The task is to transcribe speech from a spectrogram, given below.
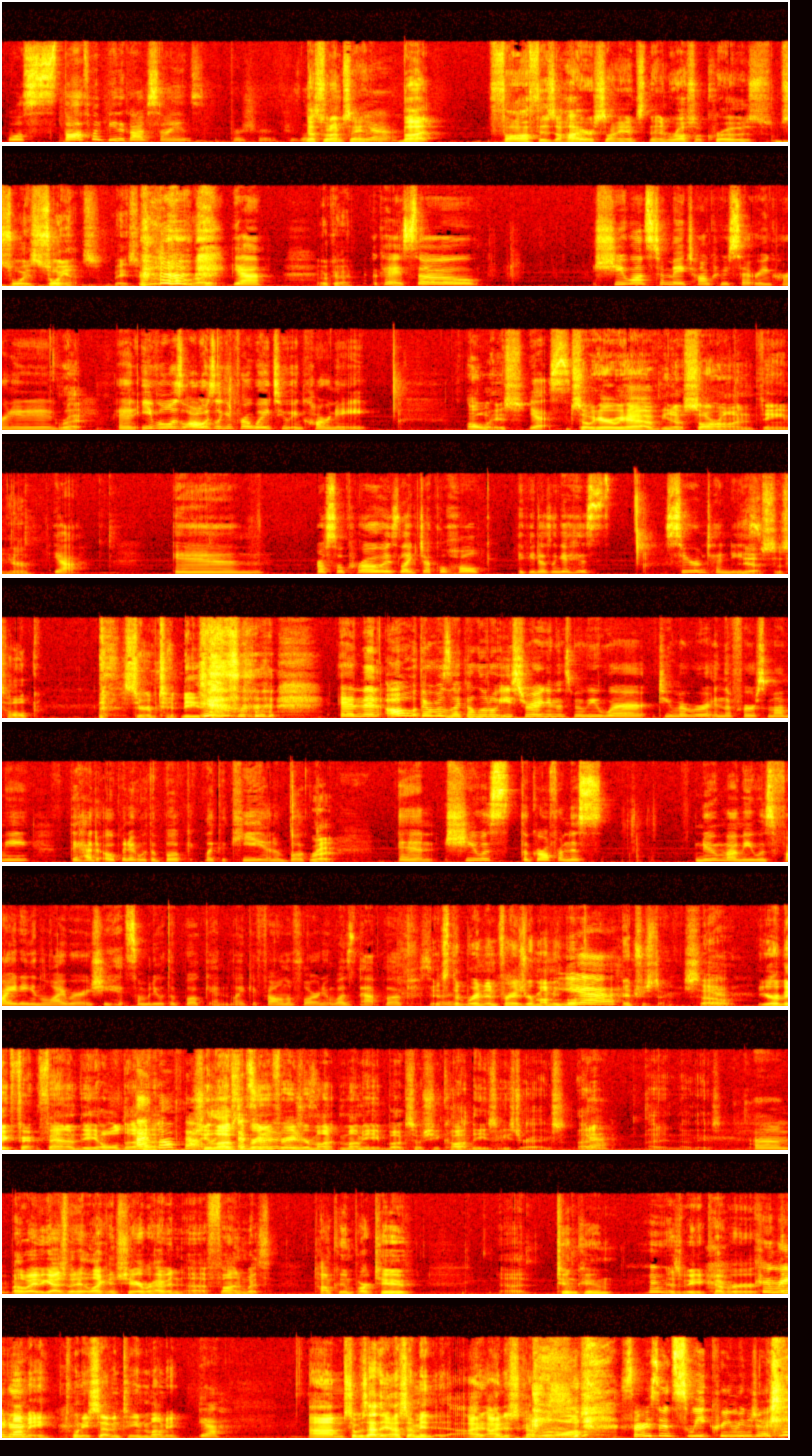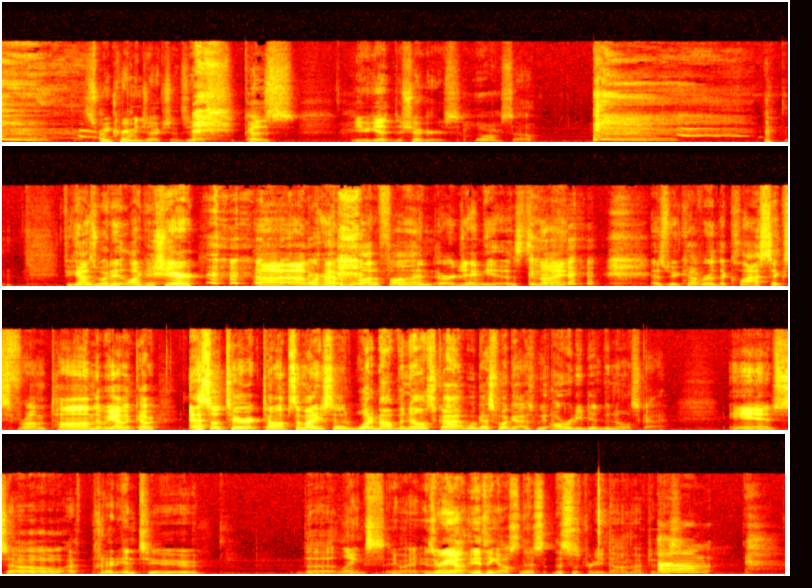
Well, Thoth would be the god of science for sure. 'cause, like, That's what I'm saying. Yeah. But Thoth is a higher science than Russell Crowe's soy science, basically. right? yeah. Okay. Okay, so she wants to make Tom Cruise Set reincarnated, Right. And evil is always looking for a way to incarnate. Always. Yes, So here we have, you know, Sauron theme here. yeah. And Russell Crowe is like Jekyll Hulk if he doesn't get his serum tendies. Yes, it's Hulk. Serum tendies. And then, oh, there was like a little Easter egg in this movie where, do you remember in the first Mummy, they had to open it with a book, like a key and a book. right. and she was the girl from this new mummy was fighting in the library she hit somebody with a book and like it fell on the floor and it was that book It's the Brendan Fraser mummy book. Yeah. Interesting. So Yeah. you're a big fa- fan of the old. Uh, I love that She one. loves the That's what Brendan Fraser mu- mummy book, so she caught these Easter eggs. I Yeah. didn't. I didn't know these. um By the way, if you guys would hit like and share, we're having uh, fun with Tom Coom Part Two, uh, Tomb Coom, as we cover Coom the Raider. Mummy, 2017 Mummy. yeah Um, so was that the I mean, I, I just kind of lost Sorry, said sweet cream injection sweet cream injections. Yes, because you get the sugars. yeah So, if you guys would hit like and share, uh, we're having a lot of fun, or Jamie is tonight, as we cover the classics from Tom that we haven't covered. Esoteric Tom. Somebody said, "What about Vanilla Sky?" Well, guess what, guys? We already did Vanilla Sky, and so I put it into the links. Anyway, is there any anything else in this? This was pretty dumb. After this, um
